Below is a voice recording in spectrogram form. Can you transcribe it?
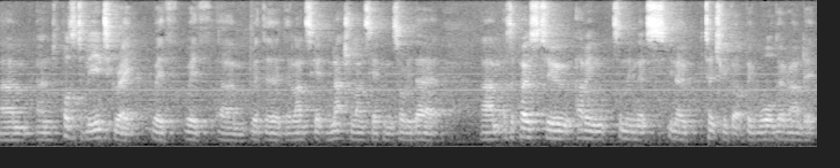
um, and positively integrate with, with, um, with the, the landscape, the natural landscaping that's already there. Um, as opposed to having something that's you know potentially got a big wall go around it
